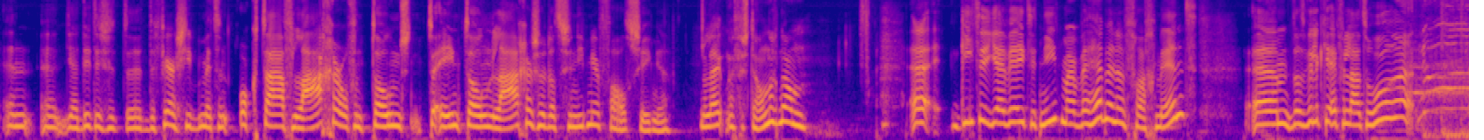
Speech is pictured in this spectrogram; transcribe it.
En eh, ja, dit is het, eh, de versie met een octaaf lager of een toon, één toon lager, zodat ze niet meer vals zingen. Dat lijkt me verstandig dan. Eh Giete, jij weet het niet, maar we hebben een fragment. Ehm, dat wil ik je even laten horen. No,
